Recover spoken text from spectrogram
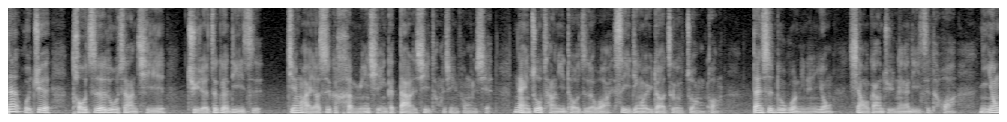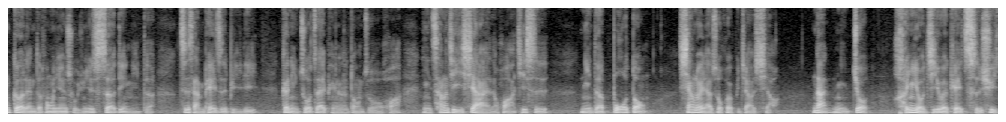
那我觉得投资的路上，其实举了这个例子，金融海啸是个很明显一个大的系统性风险。那你做长期投资的话，是一定会遇到这个状况。但是如果你能用像我刚举那个例子的话，你用个人的风险属性去设定你的资产配置比例，跟你做再平衡的动作的话，你长期下来的话，其实你的波动相对来说会比较小。那你就很有机会可以持续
